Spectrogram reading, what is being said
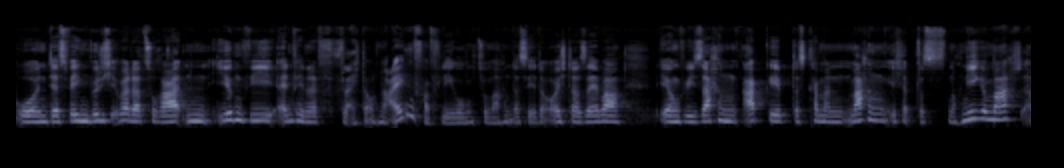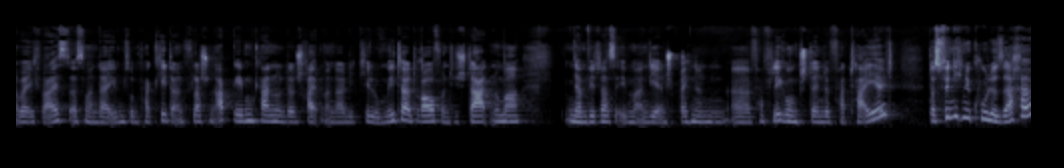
Und deswegen würde ich immer dazu raten, irgendwie entweder vielleicht auch eine Eigenverpflegung zu machen, dass ihr euch da selber irgendwie Sachen abgebt. Das kann man machen. Ich habe das noch nie gemacht, aber ich weiß, dass man da eben so ein Paket an Flaschen abgeben kann und dann schreibt man da die Kilometer drauf und die Startnummer. Und dann wird das eben an die entsprechenden äh, Verpflegungsstände verteilt. Das finde ich eine coole Sache.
